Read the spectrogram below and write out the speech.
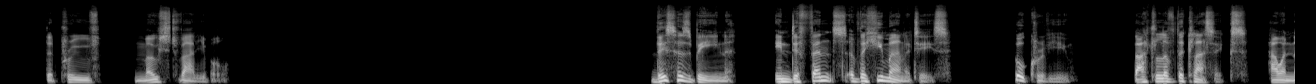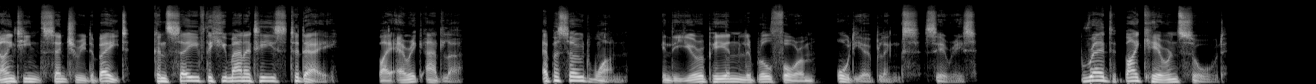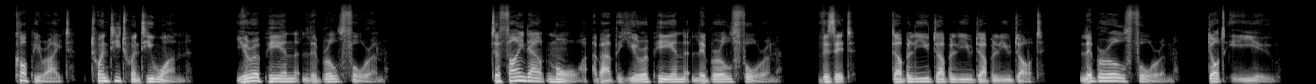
that prove most valuable. This has been In Defense of the Humanities Book Review Battle of the Classics How a 19th Century Debate Can Save the Humanities Today by Eric Adler. Episode 1 in the European Liberal Forum Audio Blinks series. Read by Kieran Sword. Copyright 2021. European Liberal Forum. To find out more about the European Liberal Forum, visit www.liberalforum.eu.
